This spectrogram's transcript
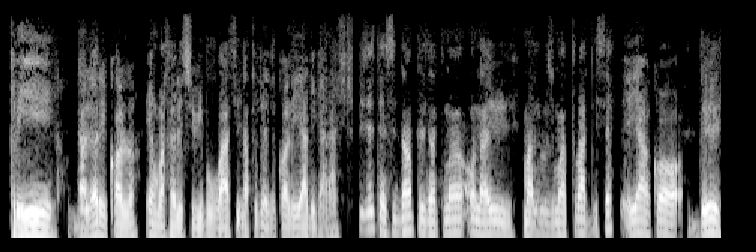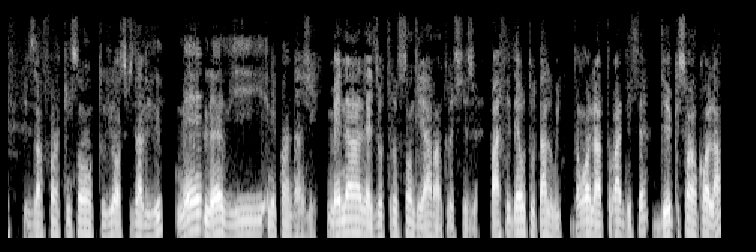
créer dans leur école et on va faire le suivi pour voir si dans toutes les écoles il y a des garages. Cet incident, présentement, on a eu malheureusement trois décès et il y a encore deux enfants qui sont toujours hospitalisés, mais leur vie n'est pas en danger. Maintenant, les autres sont déjà rentrer chez eux. Parce que 8. Donc on a trois décès, deux qui sont encore là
